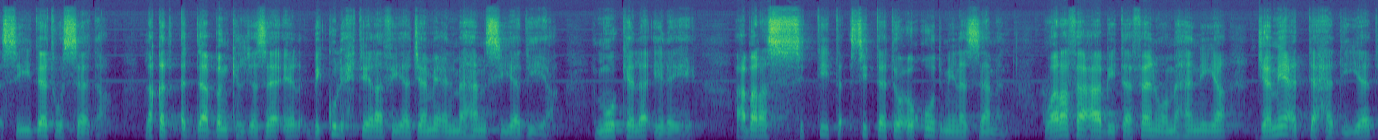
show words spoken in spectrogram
السيدات والسادة لقد أدى بنك الجزائر بكل احترافية جميع المهام السيادية الموكلة إليه عبر ستة عقود من الزمن. ورفع بتفان ومهنية جميع التحديات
